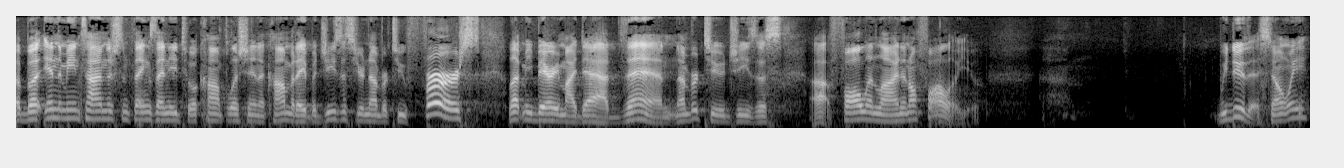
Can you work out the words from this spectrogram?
Uh, but in the meantime, there's some things I need to accomplish and accommodate. But Jesus, you're number two. First, let me bury my dad. Then, number two, Jesus, uh, fall in line and I'll follow you. We do this, don't we?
